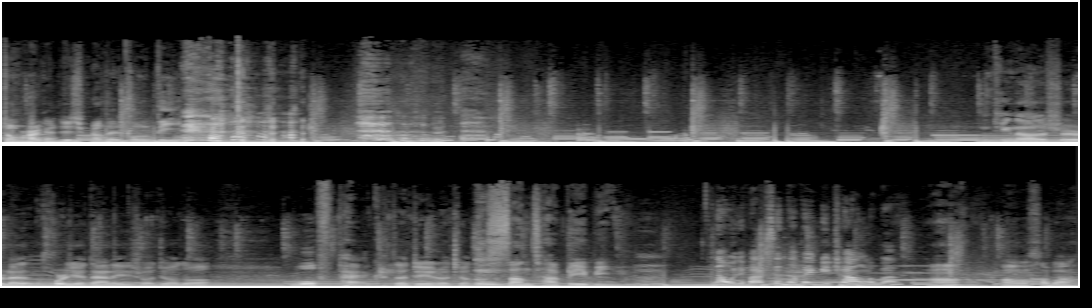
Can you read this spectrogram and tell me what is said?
正牌感觉就像在种地。你听到的是来慧儿姐带来一首叫做 Wolfpack 的这首叫做 Santa Baby 嗯，那我就把 Santa Baby 唱了吧。啊，哦，好吧，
